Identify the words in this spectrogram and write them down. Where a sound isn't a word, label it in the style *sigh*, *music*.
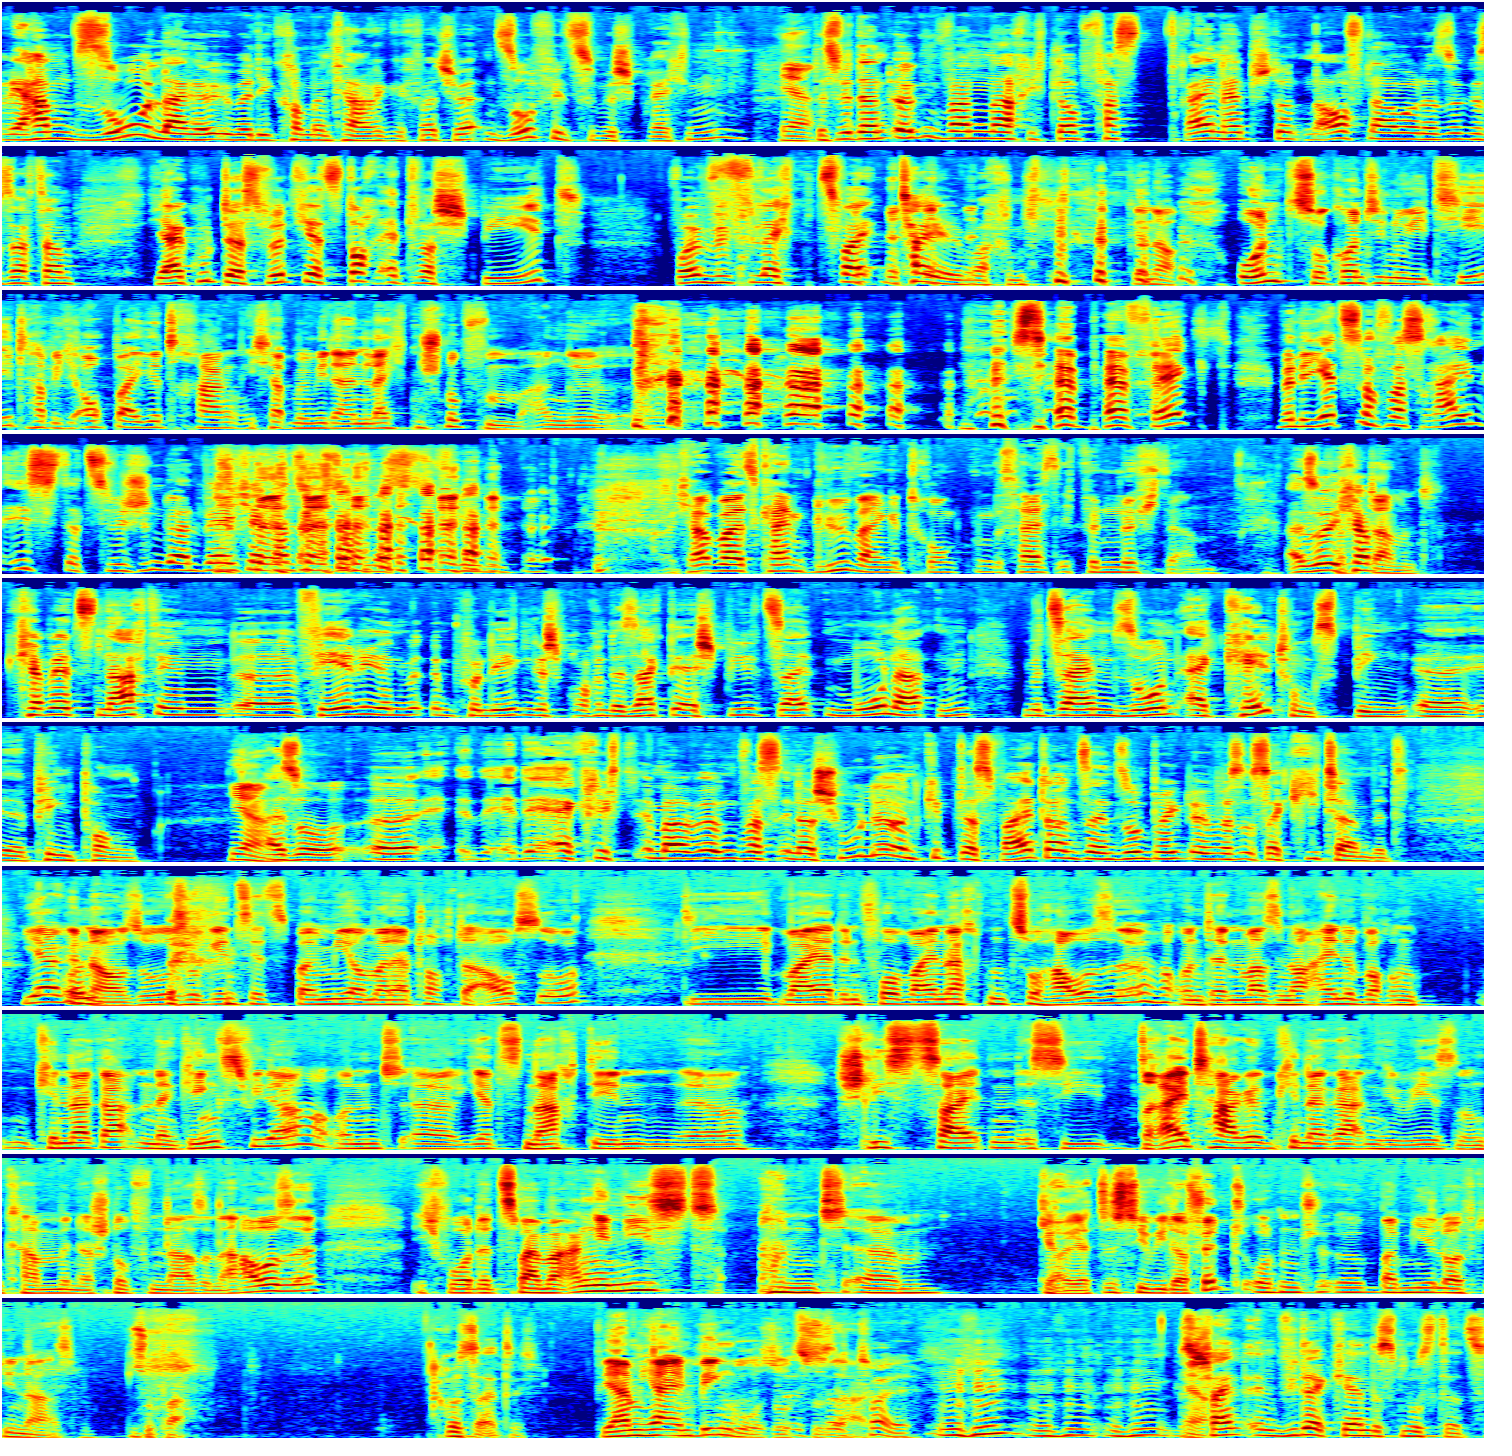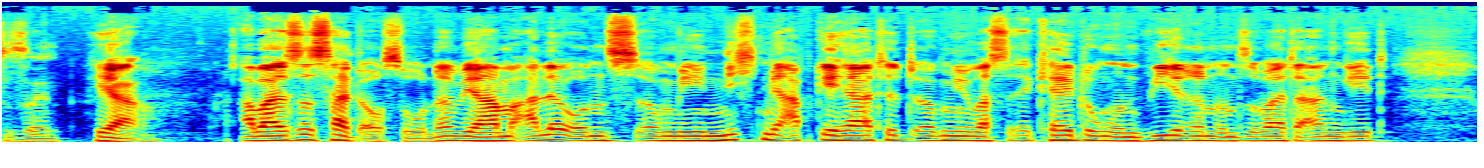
Wir haben so lange über die Kommentare gequatscht, wir hatten so viel zu besprechen, Ja. dass wir dann irgendwann nach, ich glaube, fast dreieinhalb Stunden Aufnahme oder so gesagt haben: Ja, gut, das wird jetzt doch etwas spät. Wollen wir vielleicht einen zweiten *laughs* Teil machen? Genau. Und zur Kontinuität habe ich auch beigetragen. Ich habe mir wieder einen leichten Schnupfen ange. *laughs* ist ja perfekt. Wenn du jetzt noch was rein isst dazwischen, dann wäre ich ja ganz besonders zufrieden. *laughs* Ich habe aber jetzt keinen Glühwein getrunken, das heißt, ich bin nüchtern. Also, ich habe Verdammt. Ich habe jetzt nach den äh, Ferien mit einem Kollegen gesprochen, der sagte, er spielt seit Monaten mit seinem Sohn Erkältungsping-Ping-Pong. Äh, äh. Ja. Also äh, der, er kriegt immer irgendwas in der Schule und gibt das weiter und sein Sohn bringt irgendwas aus der Kita mit. Ja, genau. So, so geht es jetzt bei mir und meiner Tochter auch so. Die war ja dann vor Weihnachten zu Hause und dann war sie noch eine Woche im Kindergarten, dann ging es wieder. Und äh, jetzt nach den äh, Schließzeiten ist sie drei Tage im Kindergarten gewesen und kam mit einer Schnupfennase nach Hause. Ich wurde zweimal angenießt und ähm, ja, jetzt ist sie wieder fit und äh, bei mir läuft die Nase. Super. Großartig. Wir haben hier ein Bingo Das ist doch sozusagen. toll. Es Ja. scheint ein wiederkehrendes Muster zu sein. Ja, aber es ist halt auch so, ne? Wir haben alle uns irgendwie nicht mehr abgehärtet, irgendwie was Erkältung und Viren und so weiter angeht.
